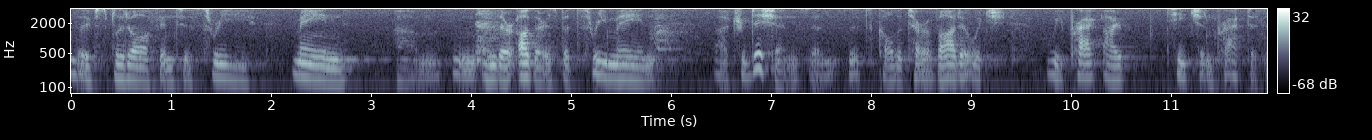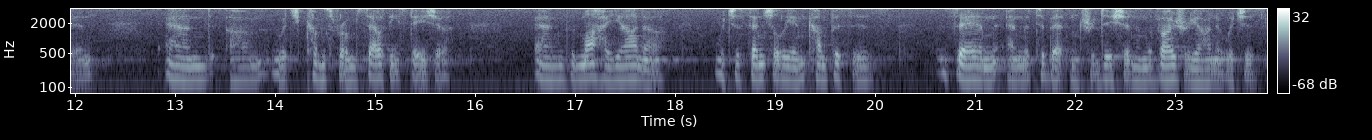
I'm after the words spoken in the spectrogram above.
they've split off into three main, um, and there are others, but three main uh, traditions. And it's called the Theravada, which we pra- I teach and practice in, and um, which comes from Southeast Asia, and the Mahayana, which essentially encompasses Zen and the Tibetan tradition, and the Vajrayana, which is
